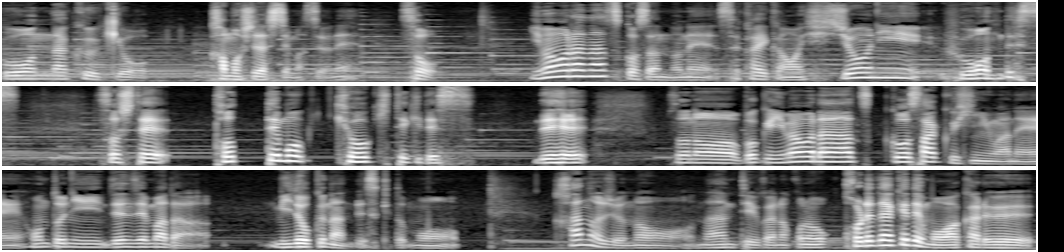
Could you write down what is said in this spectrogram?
不穏な空気を醸し出してますよね。そう。今村夏子さんのね世界観は非常に不穏です。そしてとっても狂気的です。でその僕今村夏子作品はね本当に全然まだ未読なんですけども彼女の何て言うかなこのこれだけでもわかる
